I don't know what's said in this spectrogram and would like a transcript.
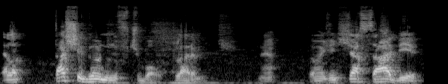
ela está chegando no futebol, claramente. Né? Então a gente já sabe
